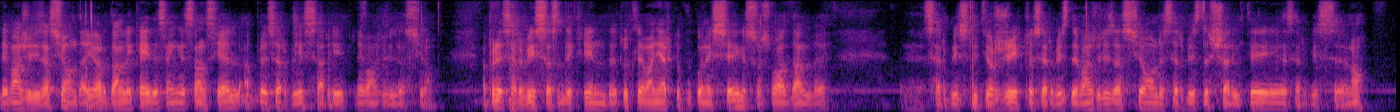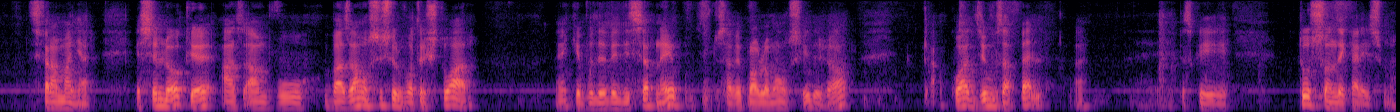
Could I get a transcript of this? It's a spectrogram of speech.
l'évangélisation. D'ailleurs, dans le cahier des cinq essentiels, après le service arrive l'évangélisation. Après le service, ça se décline de toutes les manières que vous connaissez, que ce soit dans le service liturgique, le service d'évangélisation, le service de charité, le service, euh, non, différentes manières. Et c'est là que, en, vous basant aussi sur votre histoire, hein, que vous devez discerner, vous le savez probablement aussi déjà, à quoi Dieu vous appelle. Hein. Parce que tous sont des charismes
